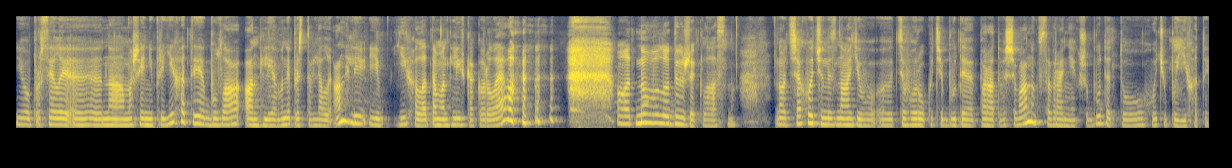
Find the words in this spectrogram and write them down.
його просили е, на машині приїхати. Була Англія. Вони представляли Англію і їхала там англійська королева. От, ну, було дуже класно. От, ще хочу, не знаю, е, цього року, чи буде парад вишиванок в Саврані. Якщо буде, то хочу поїхати.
